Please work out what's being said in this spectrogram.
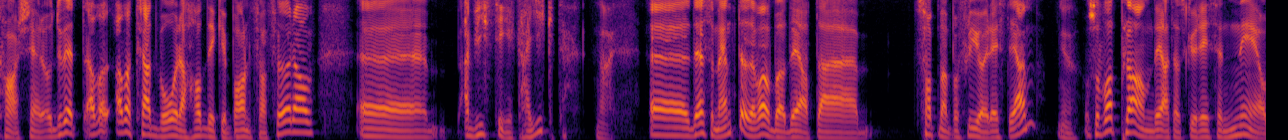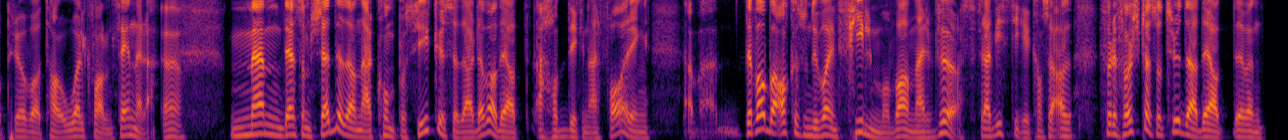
hva skjer? Og du vet, jeg var, jeg var 30 år, jeg hadde ikke barn fra før av. Uh, jeg visste ikke hva jeg gikk til. Det som endte, det var bare det at jeg satte meg på flyet og reiste hjem. Ja. Og så var planen det at jeg skulle reise ned og prøve å ta OL-kvalen senere. Ja, ja. Men det som skjedde da når jeg kom på sykehuset der, det var det at jeg hadde ikke noen erfaring. Det var bare akkurat som du var i en film og var nervøs, for jeg visste ikke hva som For det første så trodde jeg det at det var en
